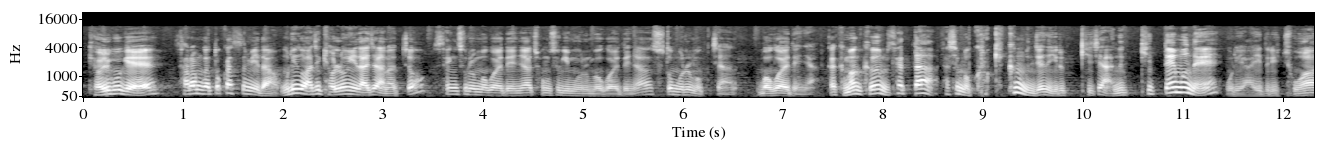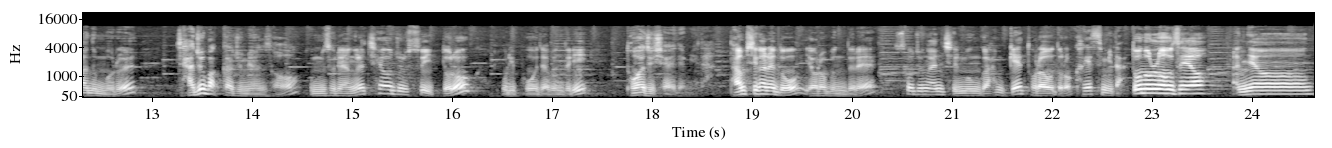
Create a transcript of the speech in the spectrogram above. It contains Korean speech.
결국에 사람과 똑같습니다. 우리도 아직 결론이 나지 않았죠? 생수를 먹어야 되냐, 정수기물을 먹어야 되냐, 수돗물을 먹지 않, 먹어야 되냐. 그러니까 그만큼 셋 다 사실 뭐 그렇게 큰 문제는 일으키지 않기 때문에 우리 아이들이 좋아하는 물을 자주 바꿔주면서 음수량을 채워줄 수 있도록 우리 보호자분들이 도와주셔야 됩니다. 다음 시간에도 여러분들의 소중한 질문과 함께 돌아오도록 하겠습니다. 또 놀러오세요. 안녕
